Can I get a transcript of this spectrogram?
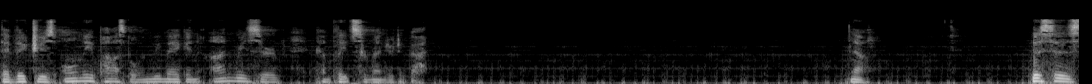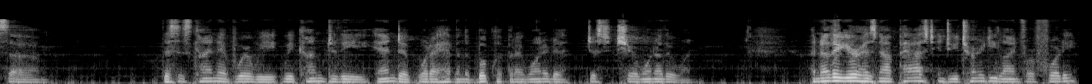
that victory is only possible when we make an unreserved, complete surrender to God. Now, this is uh, this is kind of where we, we come to the end of what I have in the booklet, but I wanted to just share one other one. Another year has now passed into eternity, line 440,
